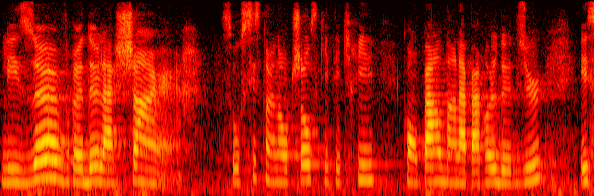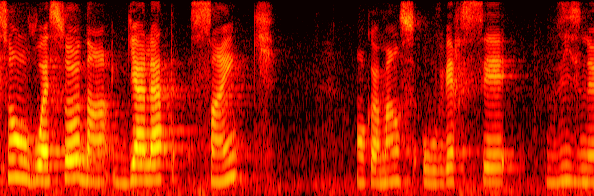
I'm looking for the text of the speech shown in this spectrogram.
les œuvres de la chair. Ça aussi, c'est une autre chose qui est écrit, qu'on parle dans la parole de Dieu. Et ça, on voit ça dans Galates 5. On commence au verset 19.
